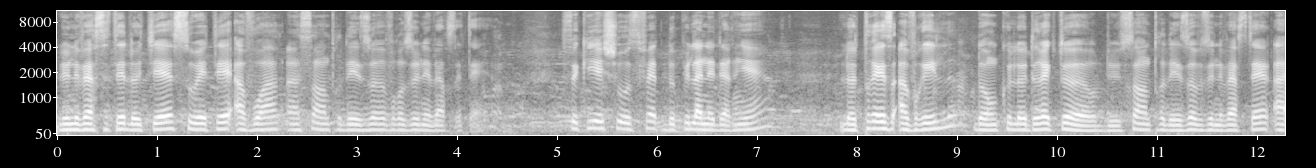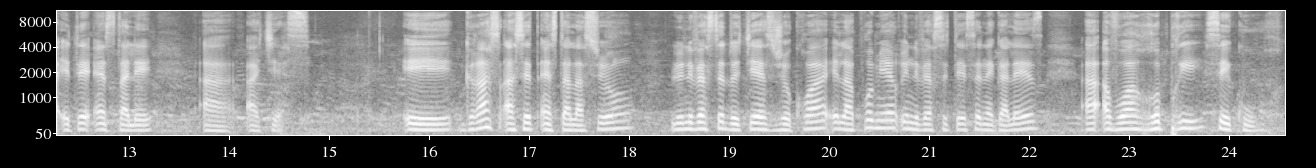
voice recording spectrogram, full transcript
l'Université de Thiès souhaitait avoir un centre des œuvres universitaires. Ce qui est chose faite depuis l'année dernière. Le 13 avril, donc le directeur du centre des œuvres universitaires a été installé à, à Thiès. Et grâce à cette installation, L'Université de Thiès, je crois, est la première université sénégalaise à avoir repris ses cours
